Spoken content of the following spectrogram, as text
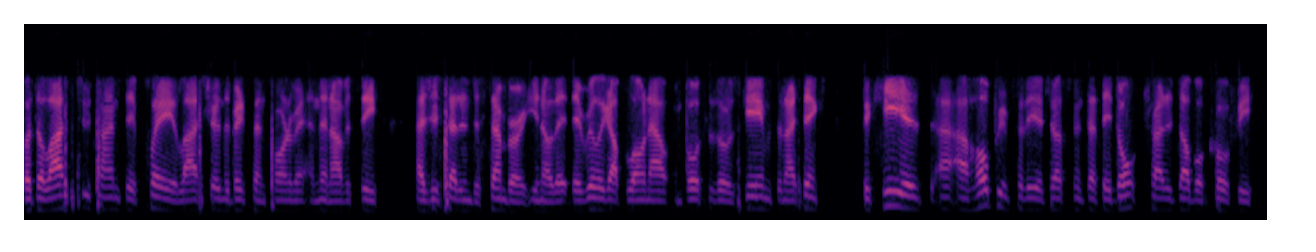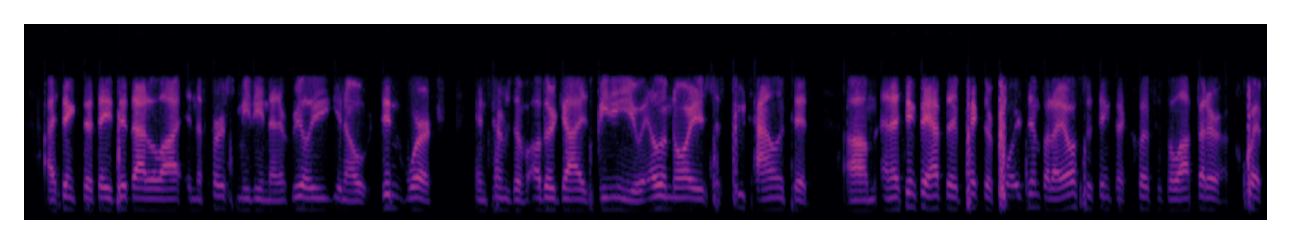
But the last two times they played, last year in the Big Ten tournament, and then obviously, as you said in December, you know, they, they really got blown out in both of those games. And I think the key is uh, hoping for the adjustment that they don't try to double Kofi. I think that they did that a lot in the first meeting, and it really, you know, didn't work in terms of other guys beating you. Illinois is just too talented, um, and I think they have to pick their poison. But I also think that Cliff is a lot better equipped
